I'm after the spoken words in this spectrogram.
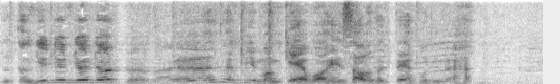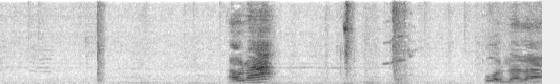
มันต้องยุดยุดยุดยุดเลยว่ะเออคันมีหมองแก่บอกเห็นเศร้าตั้งแต่ฝุ่นแล้วเอาละ ปวดแล้วละ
